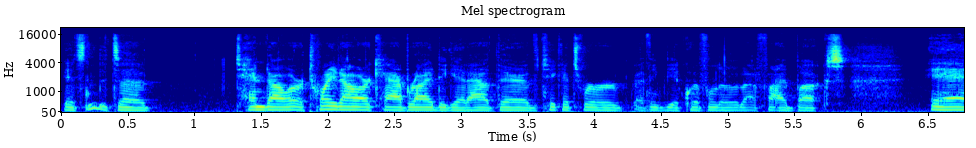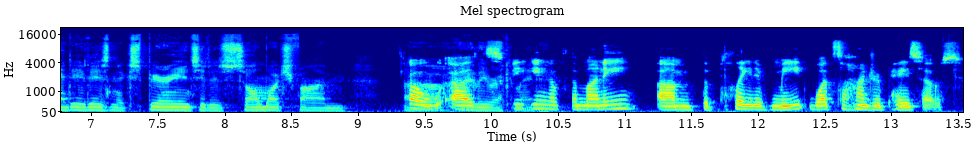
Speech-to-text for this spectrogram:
It's it's a ten dollar or twenty dollar cab ride to get out there. The tickets were, I think, the equivalent of about five bucks, and it is an experience. It is so much fun. Oh, uh, highly speaking of the money, um, the plate of meat, what's a hundred pesos?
